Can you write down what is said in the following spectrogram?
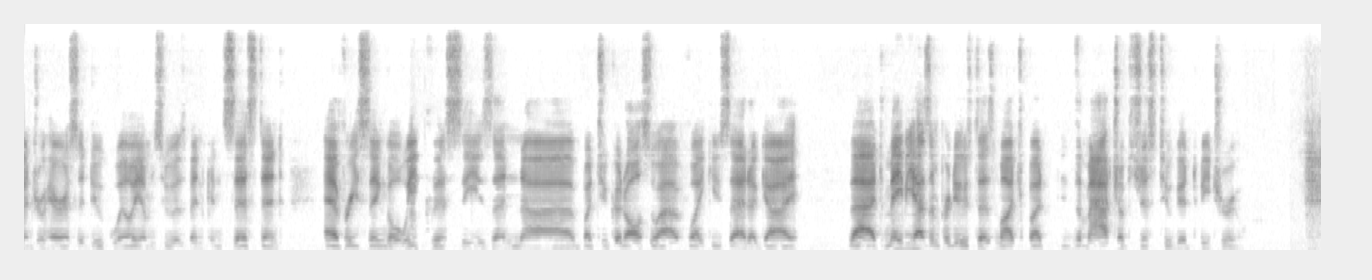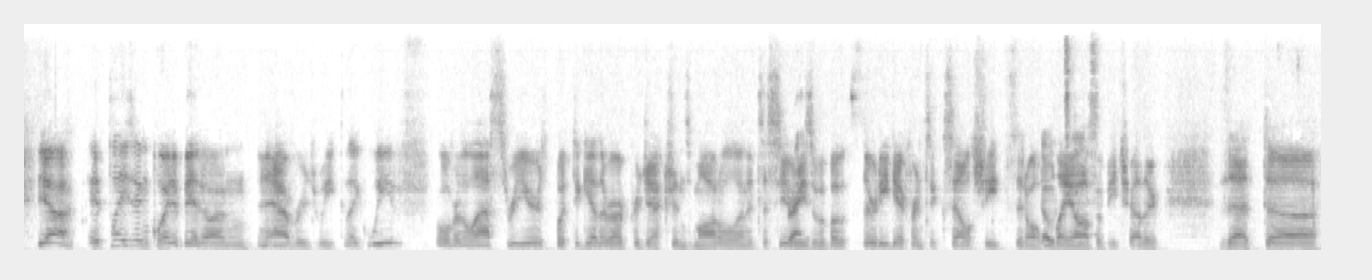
Andrew Harris, a Duke Williams, who has been consistent every single week this season. Uh, but you could also have, like you said, a guy that maybe hasn't produced as much, but the matchup's just too good to be true. Yeah, it plays in quite a bit on an average week. Like we've over the last three years put together our projections model, and it's a series of about thirty different Excel sheets that all Oh, play geez. off of each other. That uh,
